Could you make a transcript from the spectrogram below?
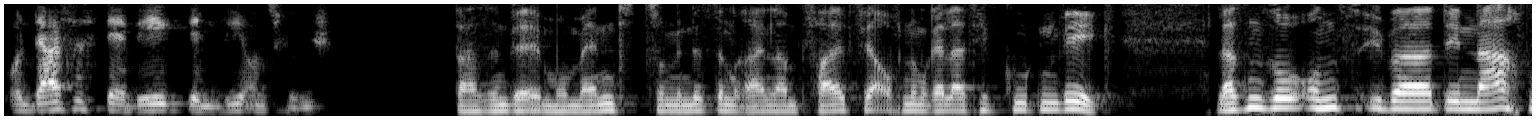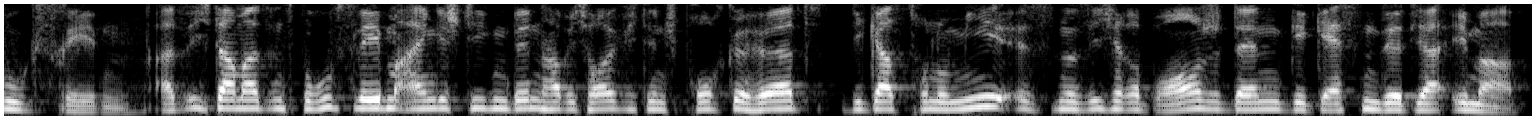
Und das ist der Weg, den wir uns wünschen. Da sind wir im Moment, zumindest in Rheinland-Pfalz, ja auf einem relativ guten Weg. Lassen Sie uns über den Nachwuchs reden. Als ich damals ins Berufsleben eingestiegen bin, habe ich häufig den Spruch gehört, die Gastronomie ist eine sichere Branche, denn gegessen wird ja immer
